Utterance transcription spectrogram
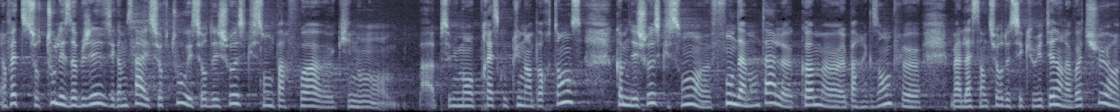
Et en fait, sur tous les objets, c'est comme ça et surtout et sur des choses qui sont parfois qui n'ont absolument presque aucune importance, comme des choses qui sont fondamentales, comme par exemple bah, la ceinture de sécurité dans la voiture.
